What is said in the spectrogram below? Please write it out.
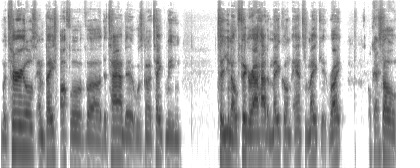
materials and based off of uh, the time that it was going to take me to, you know, figure out how to make them and to make it right. Okay. So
